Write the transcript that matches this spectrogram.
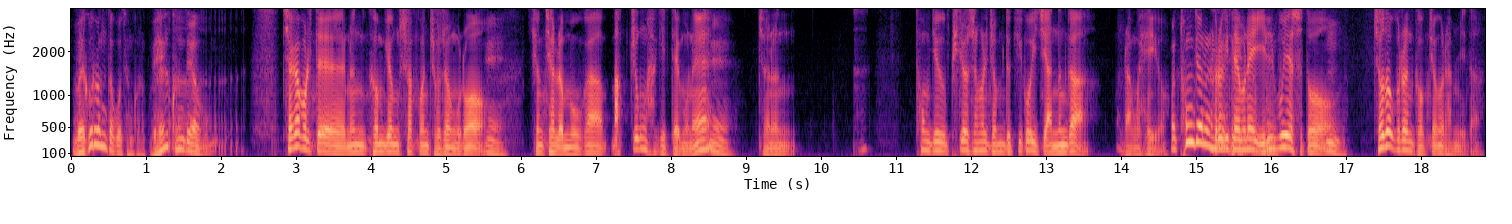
왜 그런다고 생각해요? 왜 그런데요? 제가 볼 때는 검경 수사권 조정으로 예. 경찰 업무가 막중하기 때문에 예. 저는 통제의 필요성을 좀 느끼고 있지 않는가라고 해요. 통제는 해야 그렇기 때문에 되겠죠. 일부에서도 음. 저도 그런 걱정을 합니다.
